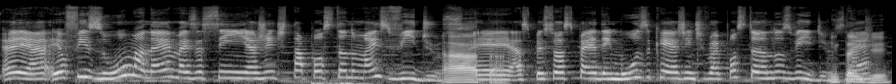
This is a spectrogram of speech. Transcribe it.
é, eu fiz uma, né? Mas assim, a gente tá postando mais vídeos. Ah, É, As pessoas pedem música e a gente vai postando os vídeos, né?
